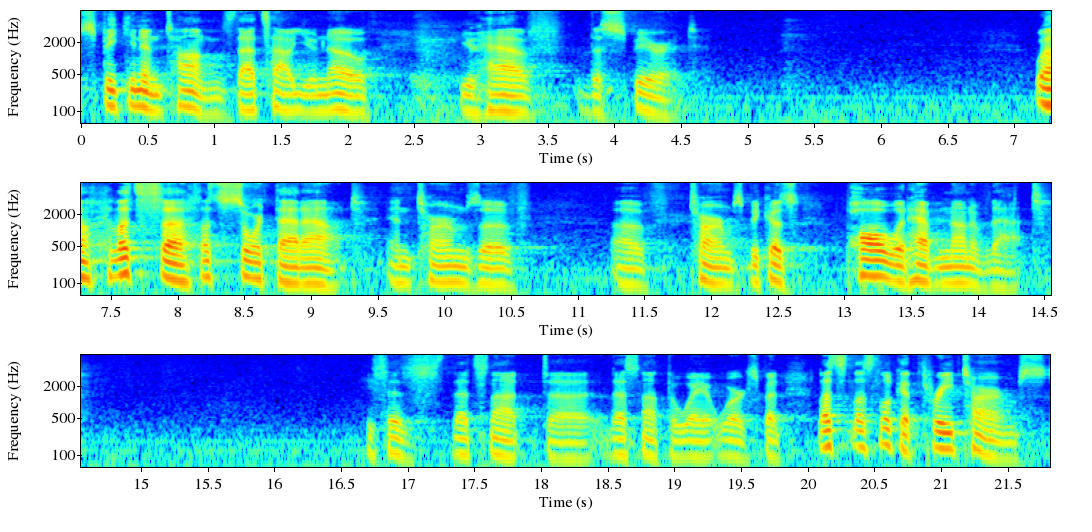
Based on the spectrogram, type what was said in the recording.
speaking in tongues. That's how you know you have the Spirit. Well, let's, uh, let's sort that out in terms of, of terms because Paul would have none of that. He says that's not, uh, that's not the way it works. But let's, let's look at three terms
